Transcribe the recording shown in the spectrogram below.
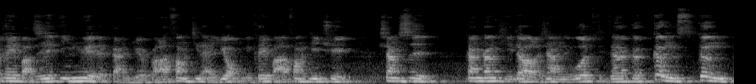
可以把这些音乐的感觉把它放进来用，你可以把它放进去，像是刚刚提到的，像如果提到一个更更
